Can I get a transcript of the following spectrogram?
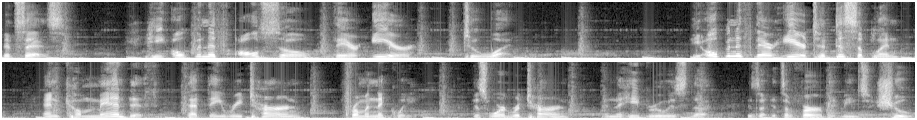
It says, He openeth also their ear to what? He openeth their ear to discipline and commandeth that they return from iniquity. This word return in the Hebrew is the is a, it's a verb. It means shub.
